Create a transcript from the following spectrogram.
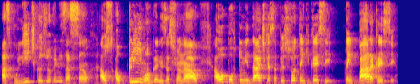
às políticas de organização, ao clima organizacional, à oportunidade que essa pessoa tem que crescer, tem para crescer.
